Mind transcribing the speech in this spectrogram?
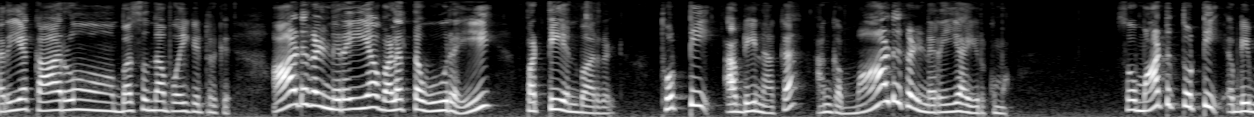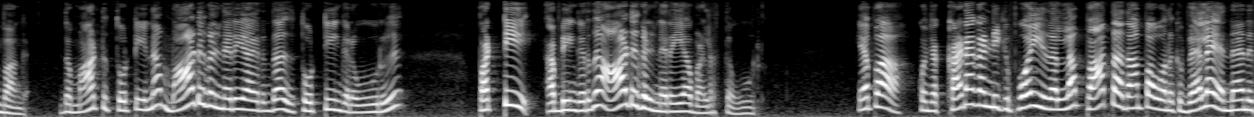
நிறைய காரும் பஸ்ஸும் தான் போய்கிட்டு இருக்கு ஆடுகள் நிறைய வளர்த்த ஊரை பட்டி என்பார்கள். தொட்டி அப்படின்னாக்க அங்கே மாடுகள் நிறையா இருக்குமா? ஸோ மாட்டு தொட்டி அப்படிம்பாங்க. இந்த மாட்டு தொட்டின்னா மாடுகள் நிறையா இருந்தால் அது தொட்டிங்கிற ஊர். பட்டி அப்படிங்கிறது ஆடுகள் நிறையா வளர்த்த ஊர். ஏப்பா கொஞ்சம் கடைகண்ணிக்கு போய் இதெல்லாம் பார்த்தா தான்ப்பா உனக்கு விலை என்னன்னு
